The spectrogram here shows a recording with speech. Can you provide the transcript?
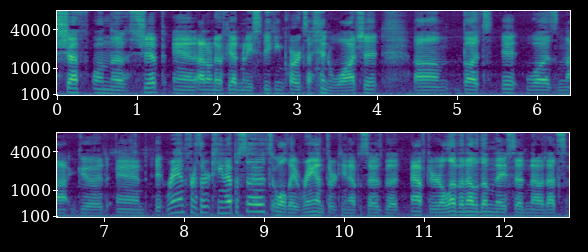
chef on the ship, and I don't know if he had many speaking parts. I didn't watch it, um, but it was not good and it ran for 13 episodes. Well, they ran 13 episodes, but after 11 of them, they said, no, that's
